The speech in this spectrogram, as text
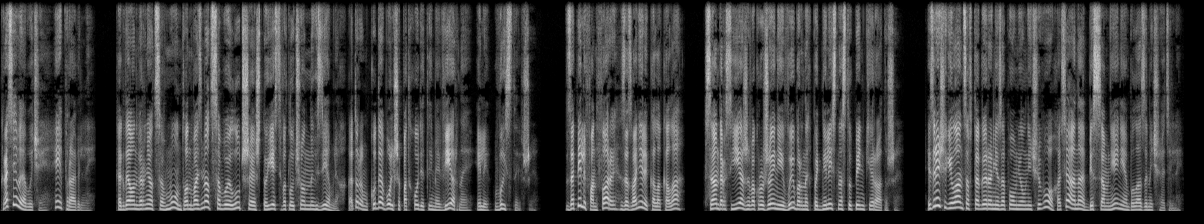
Красивый обычай и правильный. Когда он вернется в Мунт, он возьмет с собой лучшее, что есть в отлученных землях, которым куда больше подходит имя верное или выстоявшие. Запели фанфары, зазвонили колокола. Сандерс Ежи в окружении выборных поднялись на ступеньки ратуши. Из речи геланцев Тагера не запомнил ничего, хотя она, без сомнения, была замечательной.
